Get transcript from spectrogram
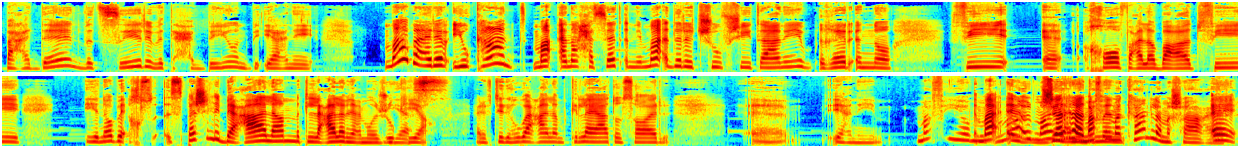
بعدين بتصيري بتحبيهم يعني ما بعرف يو كانت ما أنا حسيت إني ما قدرت أشوف شيء تاني غير إنه في آه، خوف على بعض في you know بخص- especially بعالم مثل العالم اللي عم يورجوك إياه. عرفتي؟ اللي هو عالم كلياته صار آه، يعني ما فيه ما- ما, ما, مجرد يعني ما في من- مكان لمشاعر. إيه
